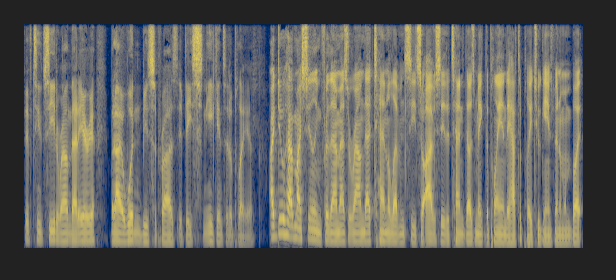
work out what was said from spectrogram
15th seed around that area. But I wouldn't be surprised if they sneak into the play-in. I do have my ceiling for them as around that 10, 11 seed. So obviously the 10 does make the play and they have to play two games minimum. But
